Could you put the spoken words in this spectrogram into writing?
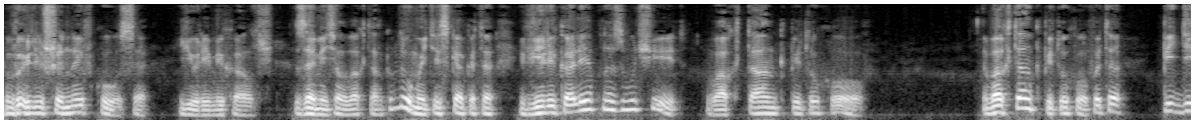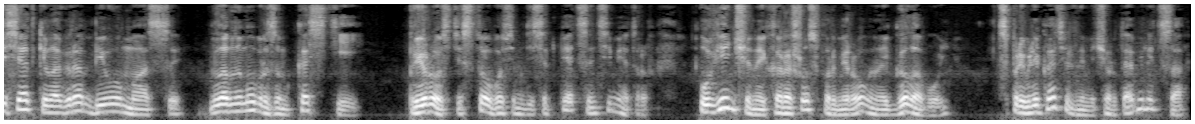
Вы лишены вкуса, Юрий Михайлович, заметил Вахтанг. Вдумайтесь, как это великолепно звучит. Вахтанг Петухов. Вахтанг Петухов – это 50 килограмм биомассы, главным образом костей, при росте 185 сантиметров, увенчанной хорошо сформированной головой, с привлекательными чертами лица.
